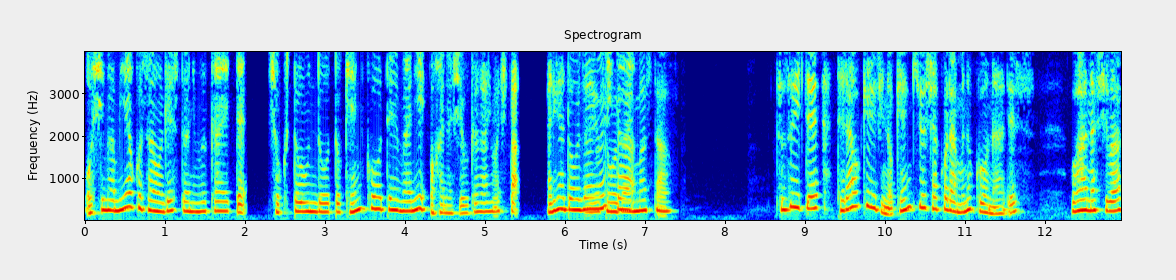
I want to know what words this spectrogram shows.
押島美也子さんをゲストに迎えて、食と運動と健康をテーマにお話を伺いました。ありがとうございました。ありがとうございました。続いて、寺尾刑事の研究者コラムのコーナーです。お話は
